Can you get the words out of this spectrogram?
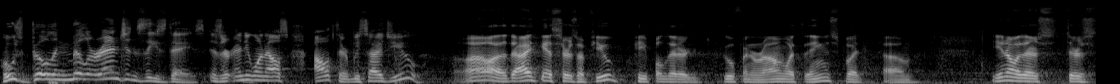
who's building Miller engines these days? Is there anyone else out there besides you? Well, I guess there's a few people that are goofing around with things, but um, you know, there's there's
